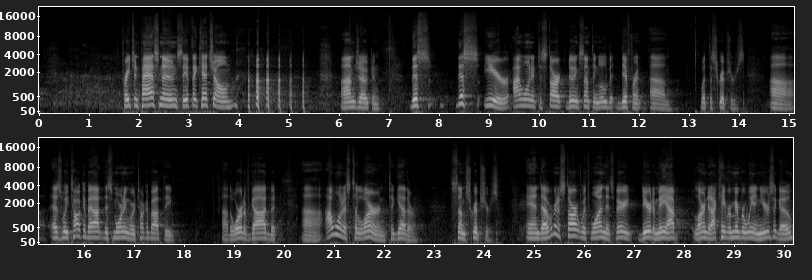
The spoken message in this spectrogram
Preaching past noon, see if they catch on. I'm joking. This, this year, I wanted to start doing something a little bit different um, with the scriptures. Uh, as we talk about this morning, we're going to talk about the, uh, the Word of God, but uh, I want us to learn together some scriptures. And uh, we're going to start with one that's very dear to me. I've learned it, I can't remember when, years ago,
